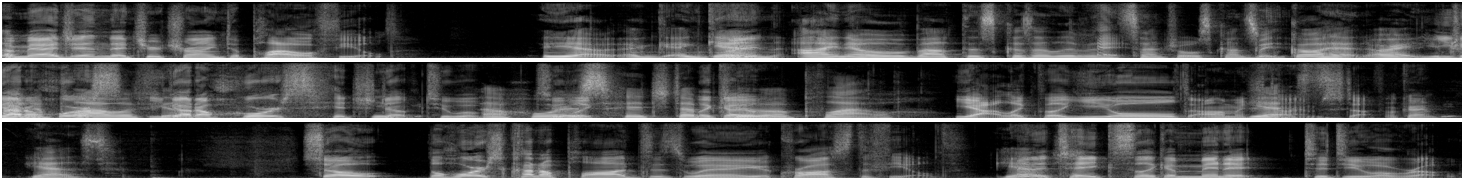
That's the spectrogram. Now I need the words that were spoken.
Imagine that you're trying to plow a field. Yeah. ag- Again, I know about this because I live in central Wisconsin. but Go ahead. All right. You're you got a to plow a horse. field. You got a horse hitched You- up to a a to, horse like, hitched up like to a- a, plow. yeah, like the ye old Amish Yes. time stuff. Okay, Yes. so the horse kind of plods its way across the field, and it takes like a minute to do a row.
